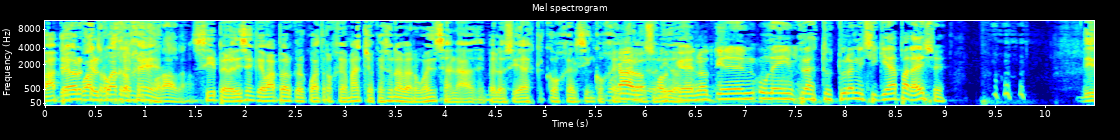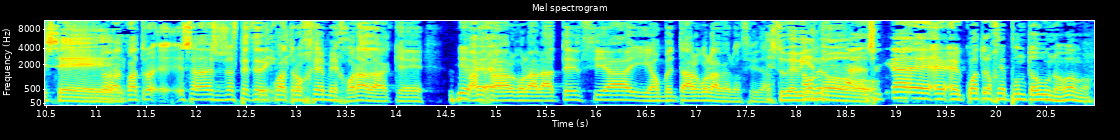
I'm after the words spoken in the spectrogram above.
Va de peor que el 4G. mejorada. Sí, pero dicen que va peor que el 4G, macho, que es una vergüenza las velocidades que coge el 5G. en Claro, porque no tienen una infraestructura ni siquiera para ese. Dice... No, el 4, esa es una especie de 4G mejorada que Sí, baja eh, algo la latencia y aumenta algo la velocidad. Estuve viendo... Sería el, el 4G.1, vamos.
